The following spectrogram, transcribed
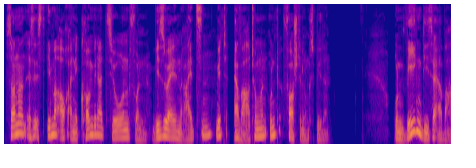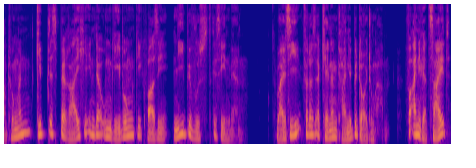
sondern es ist immer auch eine Kombination von visuellen Reizen mit Erwartungen und Vorstellungsbildern. Und wegen dieser Erwartungen gibt es Bereiche in der Umgebung, die quasi nie bewusst gesehen werden weil sie für das Erkennen keine Bedeutung haben. Vor einiger Zeit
